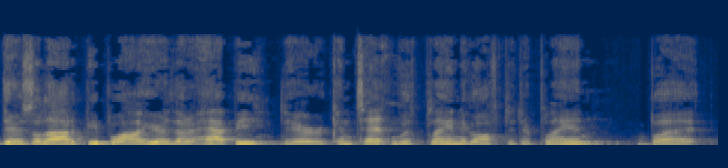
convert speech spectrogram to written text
there's a lot of people out here that are happy, they're content with playing the golf that they're playing, but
